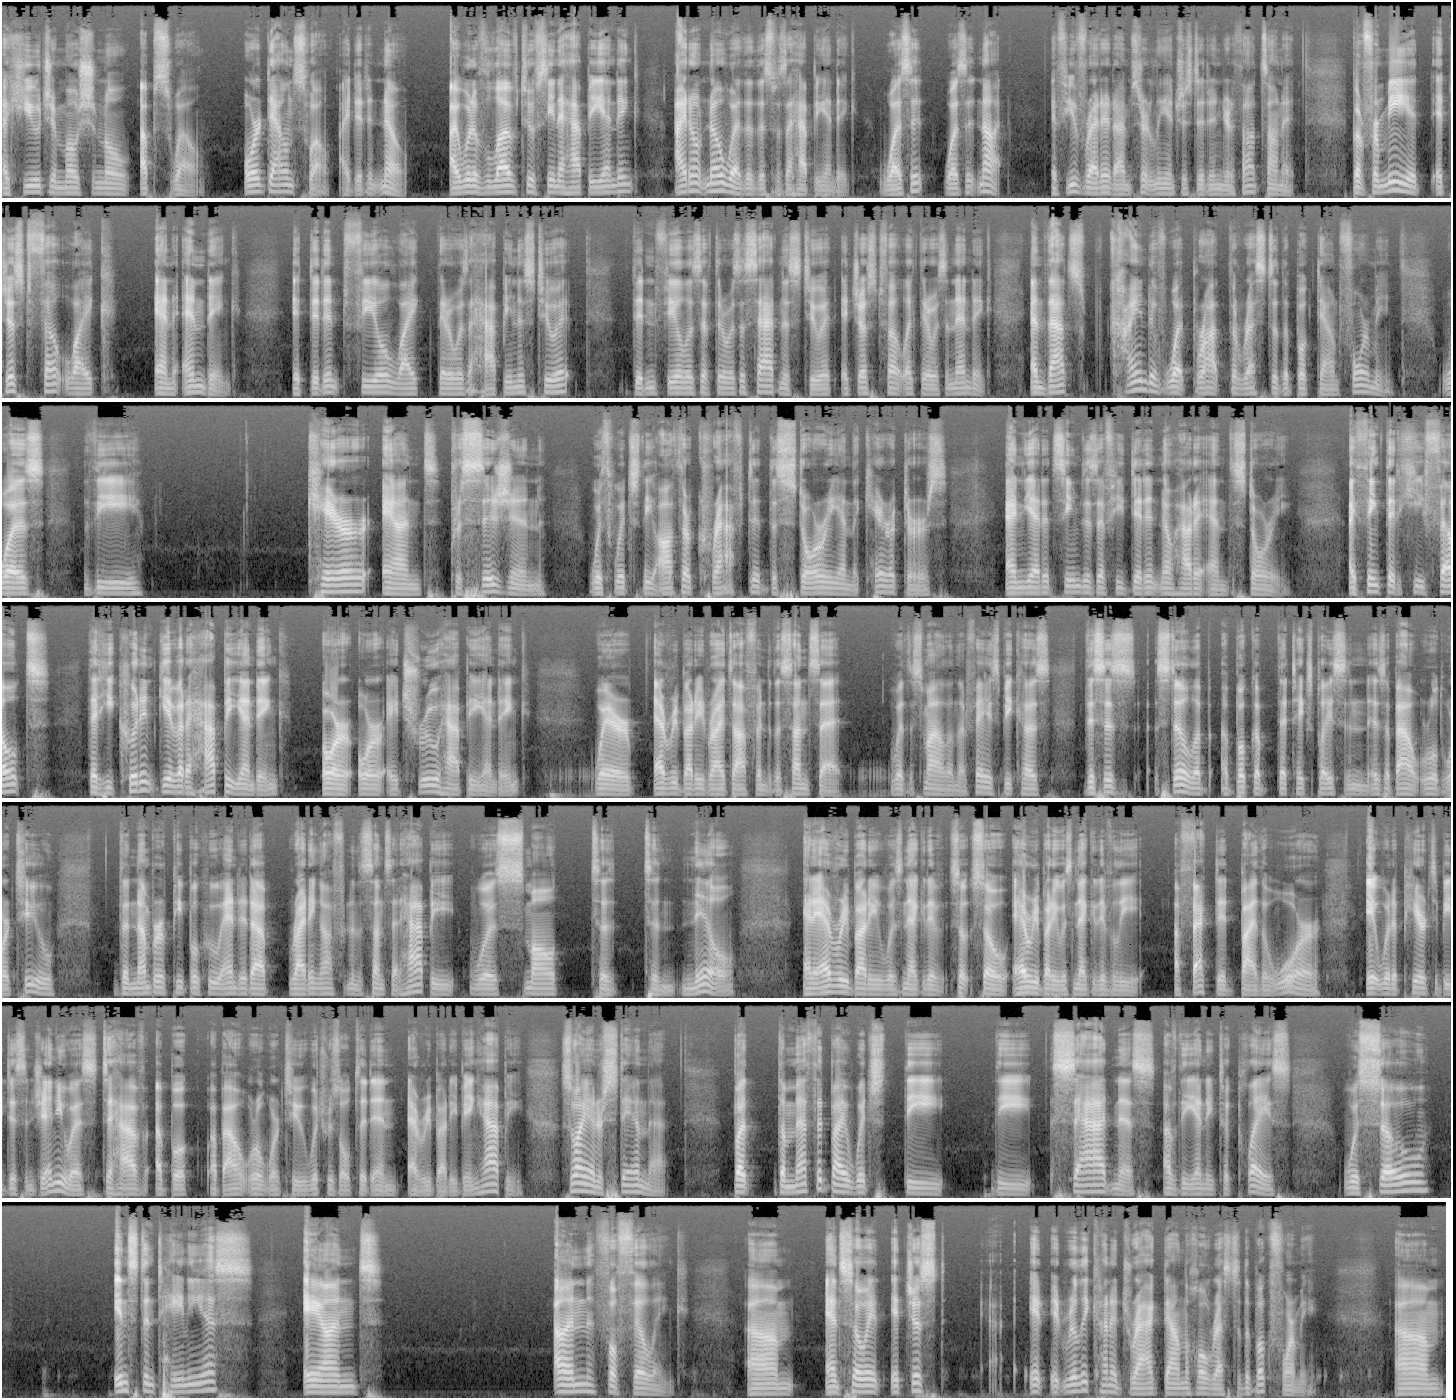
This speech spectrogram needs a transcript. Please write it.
a huge emotional upswell or downswell. I didn't know. I would have loved to have seen a happy ending. I don't know whether this was a happy ending. Was it? Was it not? If you've read it, I'm certainly interested in your thoughts on it. But for me, it, it just felt like an ending. It didn't feel like there was a happiness to it. Didn't feel as if there was a sadness to it. It just felt like there was an ending. And that's kind of what brought the rest of the book down for me was the care and precision with which the author crafted the story and the characters and yet it seemed as if he didn't know how to end the story. I think that he felt that he couldn't give it a happy ending or or a true happy ending where everybody rides off into the sunset with a smile on their face because this is still a, a book of, that takes place and is about World War II, the number of people who ended up riding off into the sunset happy was small to to nil, and everybody was negative. So so everybody was negatively affected by the war. It would appear to be disingenuous to have a book about World War II, which resulted in everybody being happy. So I understand that, but the method by which the the sadness of the ending took place was so instantaneous and unfulfilling. Um, and so it, it just it, it really kind of dragged down the whole rest of the book for me. Um,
